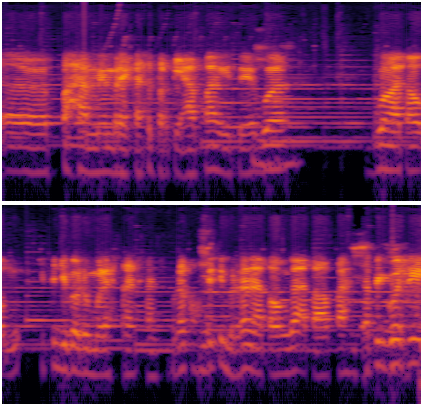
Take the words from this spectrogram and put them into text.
uh, pahamnya mereka seperti apa gitu ya. Gue hmm. gue nggak tahu kita juga udah mulai stres kan sebenarnya covid yeah. beneran atau enggak atau apa. Yeah. Tapi gue sih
